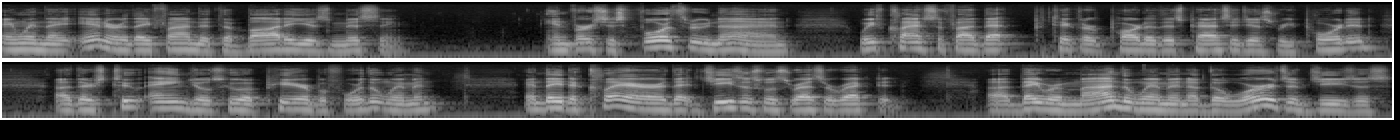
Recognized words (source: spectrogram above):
and when they enter, they find that the body is missing. In verses 4 through 9, we've classified that particular part of this passage as reported. Uh, there's two angels who appear before the women, and they declare that Jesus was resurrected. Uh, they remind the women of the words of Jesus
